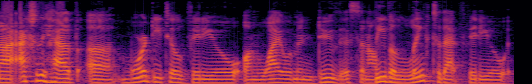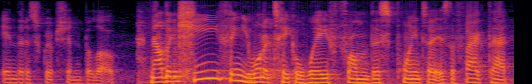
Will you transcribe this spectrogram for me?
Now, I actually have a more detailed video on why women do this and I'll leave a link to that video in the description below. Now, the key thing you want to take away from this pointer is the fact that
